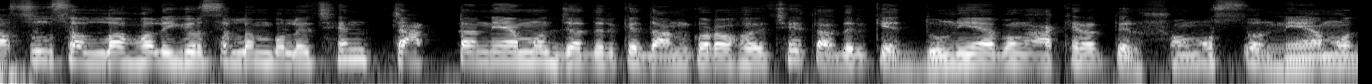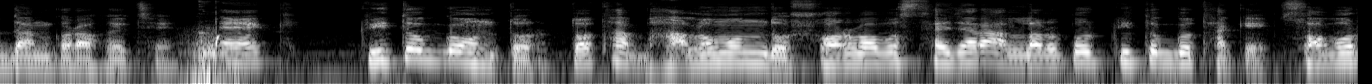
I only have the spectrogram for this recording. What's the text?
রাসুল সাল্লাহ আলহিহাল্লাম বলেছেন, চারটা নিয়ামত যাদেরকে দান করা হয়েছে, তাদেরকে দুনিয়া এবং আখেরাতের সমস্ত নিয়ামত দান করা হয়েছে। এক, কৃতজ্ঞ অন্তর তথা ভালো মন্দ সর্বাবস্থায় যারা আল্লাহর উপর কৃতজ্ঞ থাকে, সবর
